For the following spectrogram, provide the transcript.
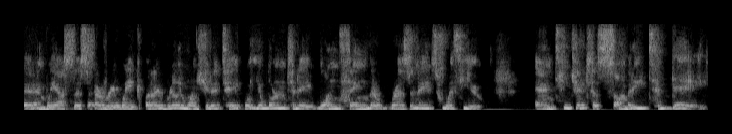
and we ask this every week, but I really want you to take what you learned today, one thing that resonates with you, and teach it to somebody today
